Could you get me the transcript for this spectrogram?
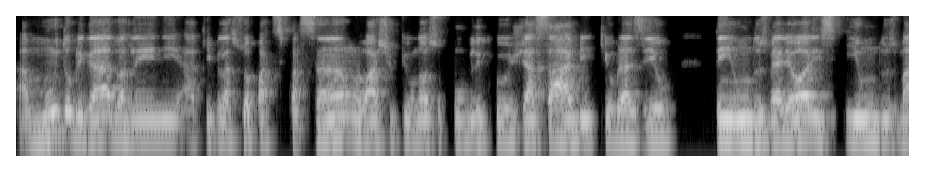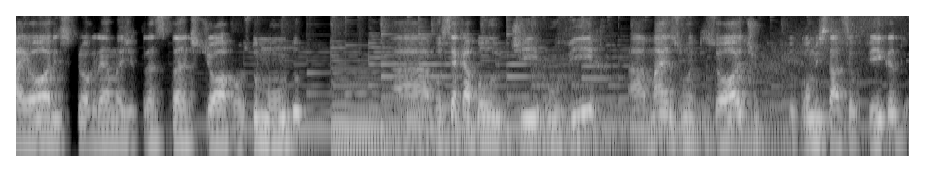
Ah, muito obrigado, Arlene, aqui pela sua participação. Eu acho que o nosso público já sabe que o Brasil tem um dos melhores e um dos maiores programas de transplante de órgãos do mundo. Ah, você acabou de ouvir ah, mais um episódio do Como Está Seu Fígado,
